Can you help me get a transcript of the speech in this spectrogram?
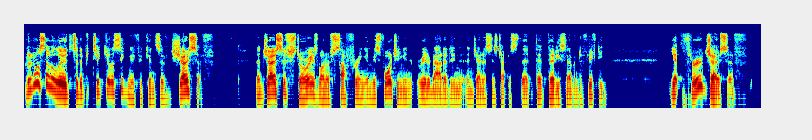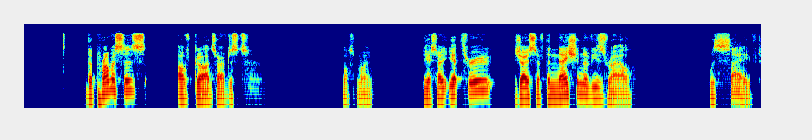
But it also alludes to the particular significance of Joseph. Now, Joseph's story is one of suffering and misfortune. You read about it in, in Genesis chapters 37 to 50. Yet through Joseph, the promises of God, sorry, I've just lost my yeah, so yet through Joseph, the nation of Israel was saved.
